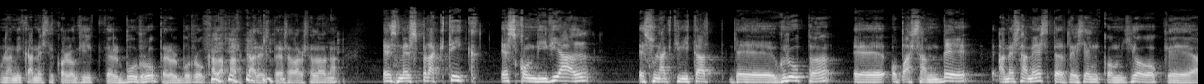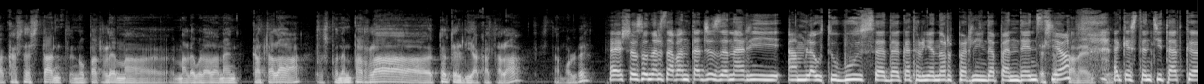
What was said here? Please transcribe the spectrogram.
una mica més ecològic que el burro, però el burro cal aparcar després a Barcelona. És més pràctic, és convivial, és una activitat de grup, eh, ho passen bé, a més a més, per la gent com jo, que a casa estant no parlem, eh, malauradament, català, doncs podem parlar tot el dia català, està molt bé. Això són els avantatges d'anar-hi amb l'autobús de Catalunya Nord per l'independència, sí. aquesta entitat que,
